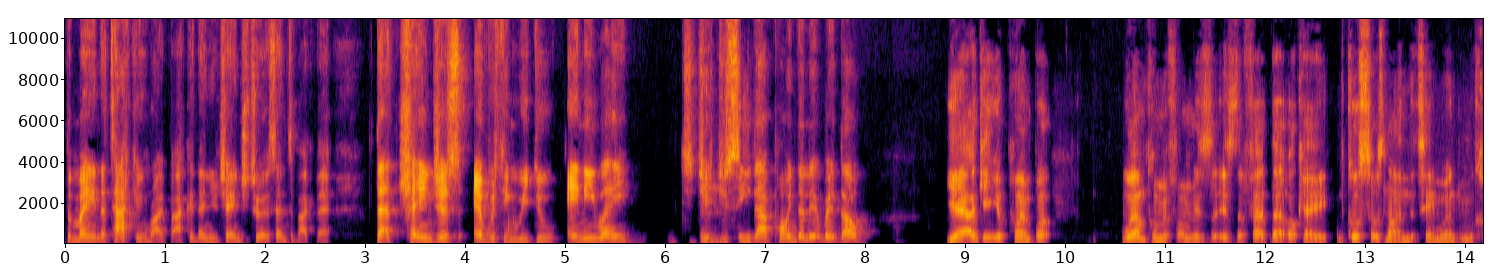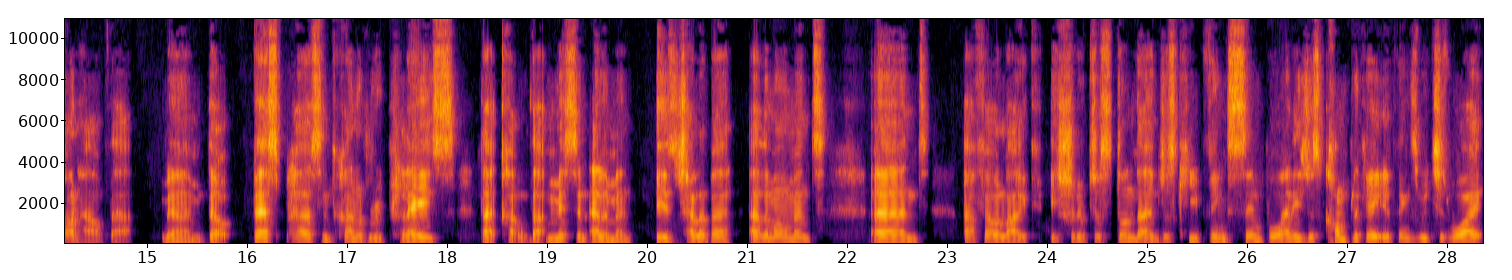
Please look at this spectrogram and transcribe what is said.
the main attacking right back, and then you change to a centre back there, that changes everything we do anyway. Did, mm. you see that point a little bit though? Yeah, I get your point, but where I'm coming from is is the fact that okay, Gusto's not in the team, we, we can't help that. Um, the best person to kind of replace that that missing element is Chalobah at the moment, and I felt like he should have just done that and just keep things simple. And he's just complicated things, which is why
